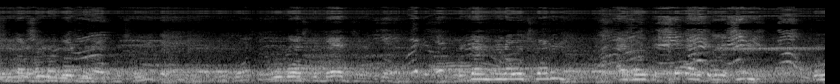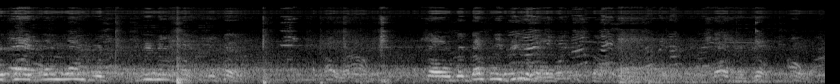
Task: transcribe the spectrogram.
she got really good for that. We lost the bad so. But then, you know what's funny? I heard the Stars last week. They were tied 1-1 with three minutes left in the third. Oh, wow. So they're definitely beatable. The? Stars are a joke. Oh, wow.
